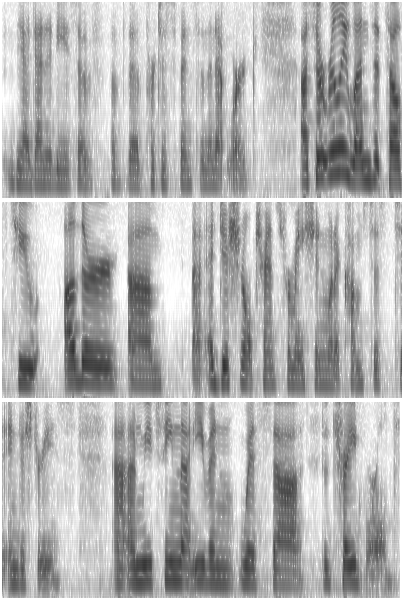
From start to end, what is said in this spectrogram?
the identities of of the participants in the network. Uh, so it really lends itself to other um, additional transformation when it comes to, to industries. Uh, and we've seen that even with uh, the trade world.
